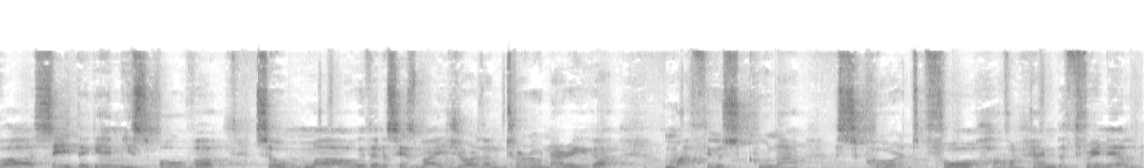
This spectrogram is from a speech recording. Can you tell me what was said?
uh, say the game is over. So uh, with an assist by Jordan Torunarigha, Matheus Cunha scored for Hoffenheim the 3-0,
